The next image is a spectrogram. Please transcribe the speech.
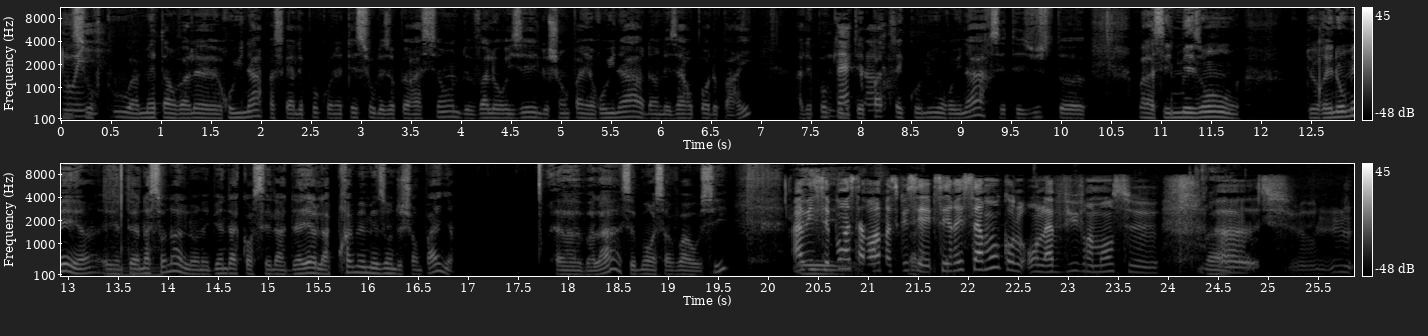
et Oui. surtout à mettre en valeur Ruinard parce qu'à l'époque on était sur les opérations de valoriser le champagne Ruinard dans les aéroports de Paris. À l'époque, il n'était pas très connu Ruinard, c'était juste euh, voilà, c'est une maison de renommée hein, et internationale, on est bien d'accord, c'est là d'ailleurs la première maison de champagne. Euh, voilà, c'est bon à savoir aussi. Ah oui, c'est bon à savoir parce que voilà. c'est récemment qu'on on l'a vu vraiment se voilà. euh, sur, le-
